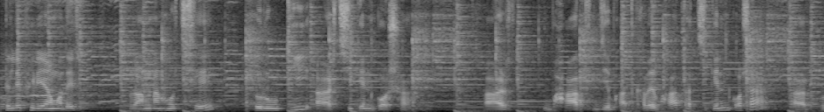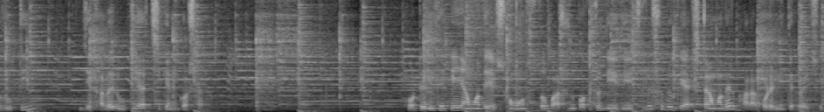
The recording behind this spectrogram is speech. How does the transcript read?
হোটেলে ফিরে আমাদের রান্না হচ্ছে রুটি আর চিকেন কষা। আর ভাত, যে ভাত খাবে ভাত আর চিকেন কষা আর রুটি, যে খাবে রুটি আর চিকেন কষা। হোটেল থেকেই আমাদের সমস্ত বাসনপত্র দিয়ে দিয়েছিল, শুধু গ্যাসটা আমাদের ভাড়া করে নিতে হয়েছিল।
